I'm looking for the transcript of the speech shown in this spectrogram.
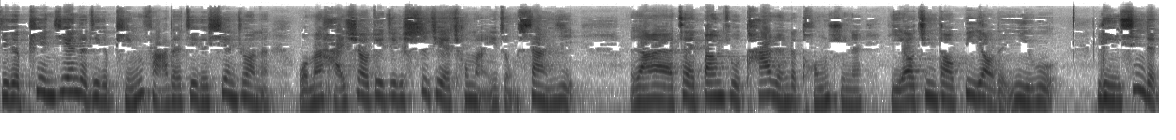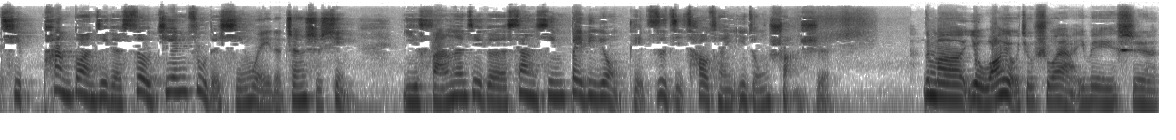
这个偏见的这个贫乏的这个现状呢，我们还是要对这个世界充满一种善意。然而，在帮助他人的同时呢，也要尽到必要的义务。理性的去判断这个受捐助的行为的真实性，以防呢这个善心被利用，给自己造成一种损失。那么有网友就说呀，一位是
